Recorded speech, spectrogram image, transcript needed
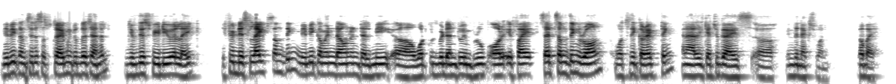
maybe consider subscribing to the channel, give this video a like. If you disliked something, maybe comment down and tell me uh, what could be done to improve or if I said something wrong, what's the correct thing and I'll catch you guys uh, in the next one. Bye-bye.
